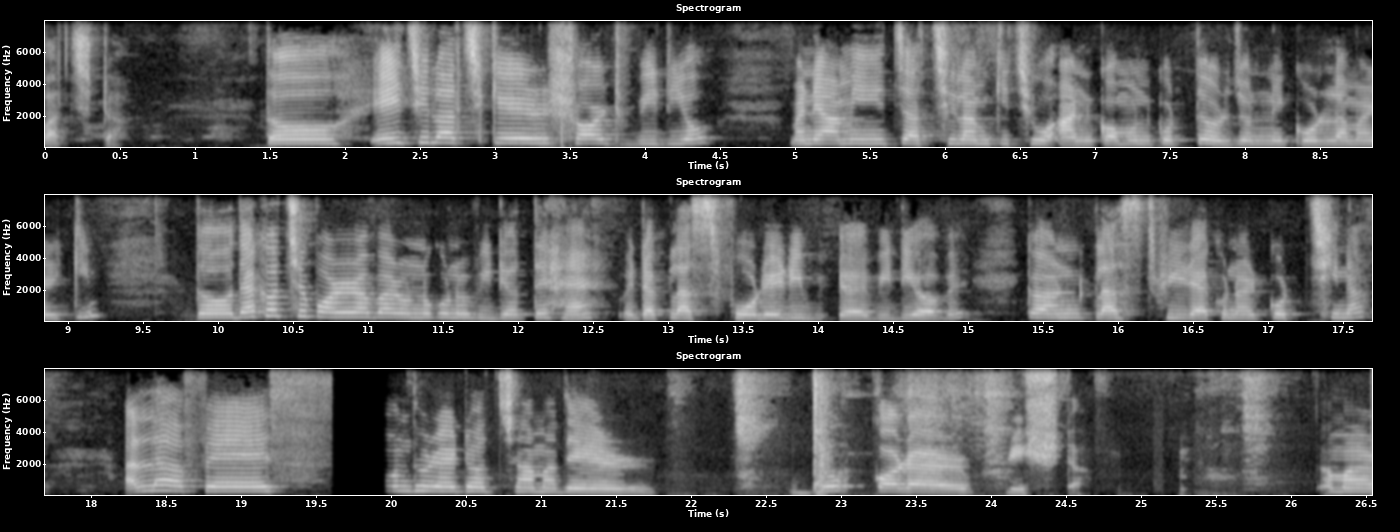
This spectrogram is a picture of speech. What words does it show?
পাঁচটা। তো এই ছিল আজকের শর্ট ভিডিও মানে আমি চাচ্ছিলাম কিছু আনকমন করতে, ওর জন্যে করলাম আর কি। তো দেখা হচ্ছে পরের আবার অন্য কোনো ভিডিওতে। হ্যাঁ এটা ক্লাস ফোরেরই ভিডিও হবে। কারণ ক্লাস থ্রির এখন আর করছি না। আল্লাহ হাফেজ। বন্ধুরা, এটা হচ্ছে আমাদের যোগ করার পৃষ্ঠা। আমার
